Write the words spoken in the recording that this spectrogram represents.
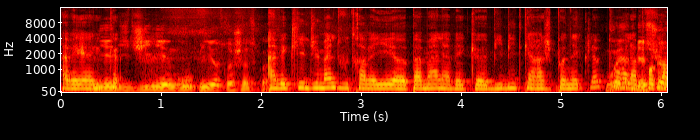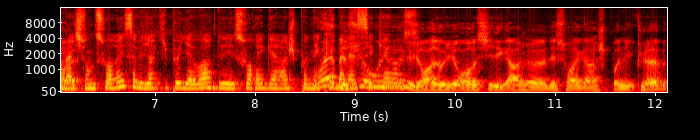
Avec, ni un DJ, ni un groupe, ni autre chose. Quoi. Avec l'île du Malte, vous travaillez euh, pas mal avec euh, Bibi de Garage Poney Club pour ouais, la programmation sûr, ouais. de soirée. Ça veut dire qu'il peut y avoir des soirées Garage Poney Club à la sûr, Seca aussi il y, aura, il y aura aussi des, garages, des soirées Garage Poney Club.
